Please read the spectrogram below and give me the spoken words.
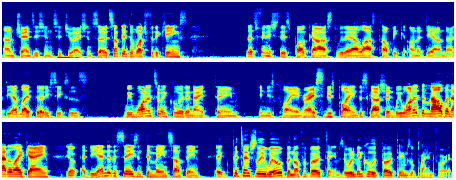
um, transition situations. So it's something to watch for the Kings. Let's finish this podcast with our last topic on a down note. The Adelaide 36ers. We wanted to include an eighth team in this play-in race, in this play-in discussion. We wanted the Melbourne Adelaide game Yep. at the end of the season to mean something. It potentially will, but not for both teams. It would have been cool if both teams were playing for it.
